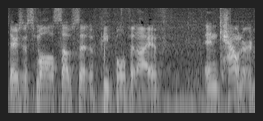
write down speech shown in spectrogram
there's a small subset of people that I have encountered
